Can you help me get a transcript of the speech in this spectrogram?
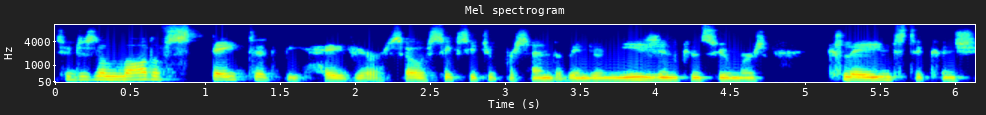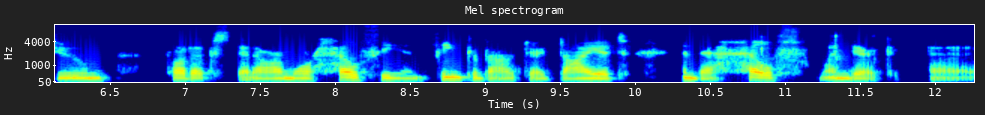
So there's a lot of stated behavior. So 62% of Indonesian consumers claimed to consume products that are more healthy and think about their diet and their health when they're uh,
